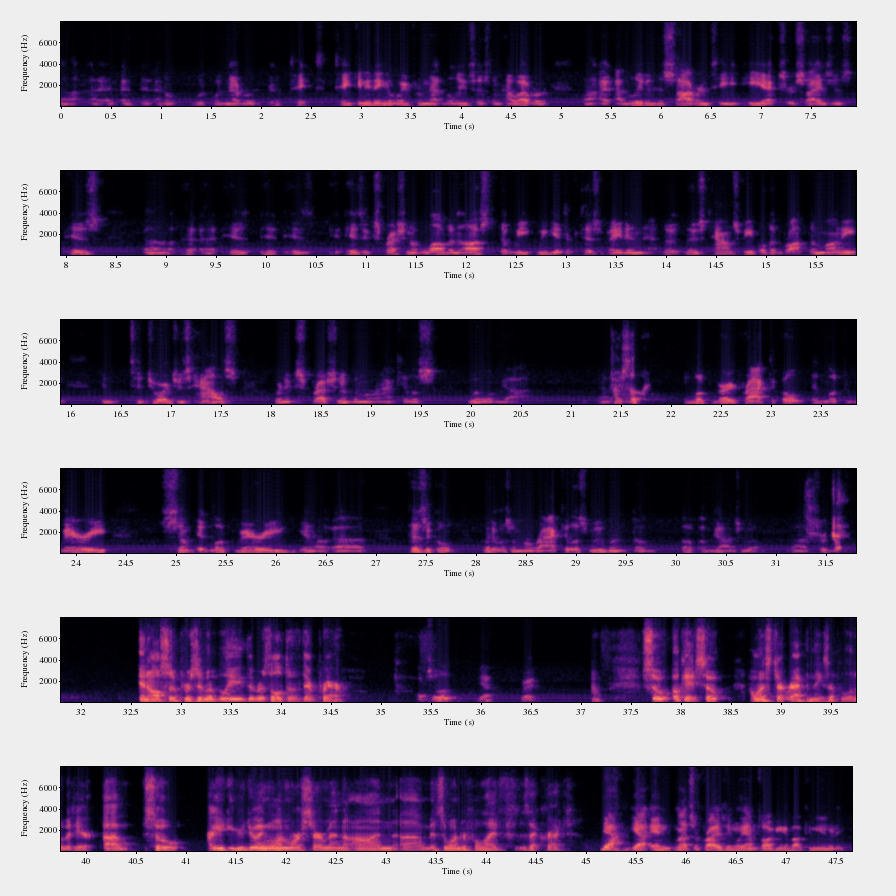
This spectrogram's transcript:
Uh, I, I, I, don't would, would never take take anything away from that belief system. However, uh, I, I, believe in His sovereignty. He exercises His uh, his, his his expression of love in us that we we get to participate in that. Those, those townspeople that brought the money to, to, George's house were an expression of the miraculous will of God. Uh, Absolutely. It, looked very practical. It looked very sim- It looked very you know uh, physical, but it was a miraculous movement of of, of God's will uh. And also presumably the result of their prayer. Absolutely. Yeah. Right. So okay, so I want to start wrapping things up a little bit here. Um, so, are you you're doing one more sermon on um, "It's a Wonderful Life"? Is that correct? Yeah, yeah, and not surprisingly, I'm talking about community.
